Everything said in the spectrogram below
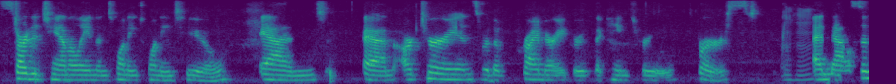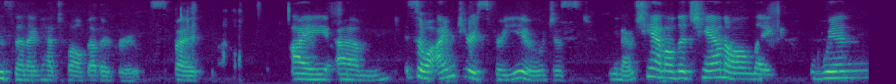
started channeling in 2022, and and Arcturians were the primary group that came through 1st mm-hmm. and now since then I've had 12 other groups. But I um, so I'm curious for you, just you know, channel to channel, like when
